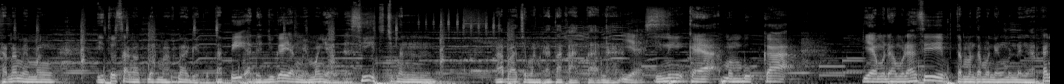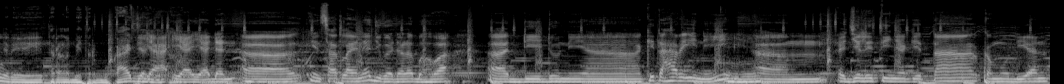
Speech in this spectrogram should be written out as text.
karena memang itu sangat bermakna gitu. Tapi ada juga yang memang ya udah sih itu cuman apa cuman kata-kata. Nah, Yes. ini kayak membuka ya mudah-mudahan sih teman-teman yang mendengarkan jadi terlebih terbuka aja Ya, gitu. ya, ya. Dan uh, insight lainnya juga adalah bahwa uh, di dunia kita hari ini, Mhm. um, agility-nya kita, kemudian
